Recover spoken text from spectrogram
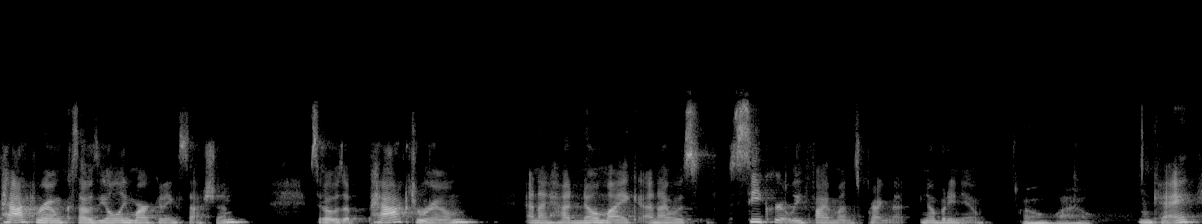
packed room because I was the only marketing session. So it was a packed room, and I had no mic, and I was secretly five months pregnant. Nobody knew. Oh wow. Okay.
